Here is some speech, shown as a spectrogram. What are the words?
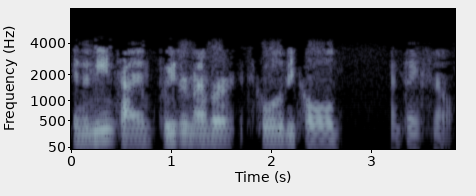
In the meantime, please remember, it's cool to be cold, and thanks, snow.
